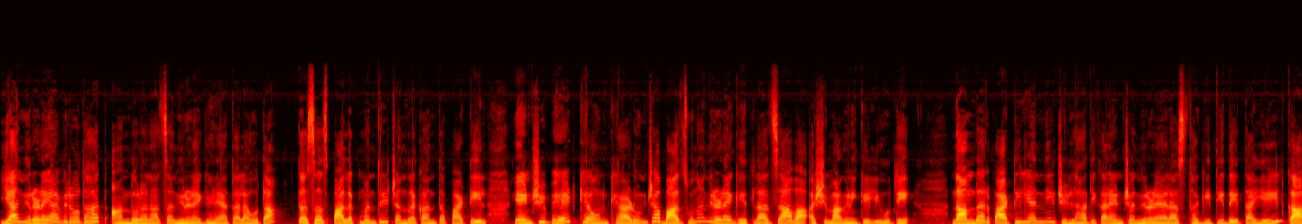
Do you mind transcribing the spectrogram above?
या निर्णयाविरोधात आंदोलनाचा निर्णय घेण्यात आला होता. तसंच पालकमंत्री चंद्रकांत पाटील यांची भेट घेऊन खेळाडूंच्या बाजूनं निर्णय घेतला जावा अशी मागणी केली होती. नामदार पाटील यांनी जिल्हाधिकाऱ्यांच्या निर्णयाला स्थगिती देता येईल का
